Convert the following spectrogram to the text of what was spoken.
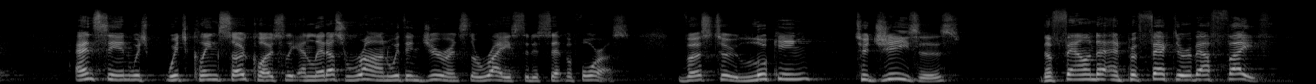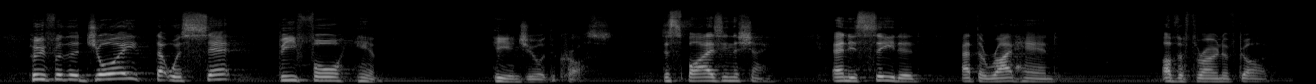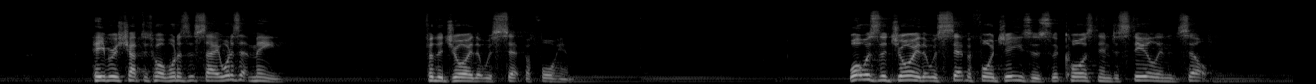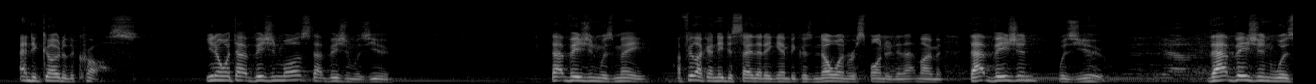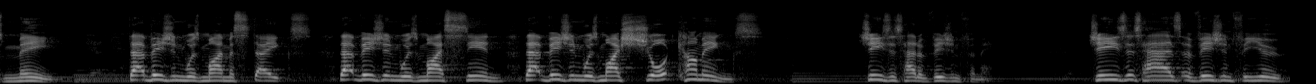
and sin which, which clings so closely, and let us run with endurance the race that is set before us. Verse 2 looking to Jesus, the founder and perfecter of our faith, who for the joy that was set before him, he endured the cross, despising the shame, and is seated at the right hand of the throne of God. Hebrews chapter 12, what does it say? What does that mean? For the joy that was set before him. What was the joy that was set before Jesus that caused him to steel in himself and to go to the cross? You know what that vision was? That vision was you. That vision was me. I feel like I need to say that again because no one responded in that moment. That vision was you. That vision was me. That vision was my mistakes. That vision was my sin. That vision was my shortcomings. Jesus had a vision for me. Jesus has a vision for you.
